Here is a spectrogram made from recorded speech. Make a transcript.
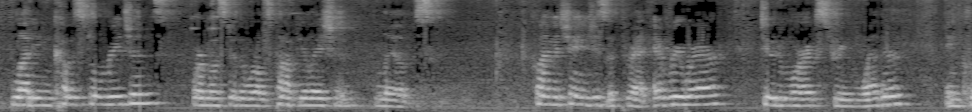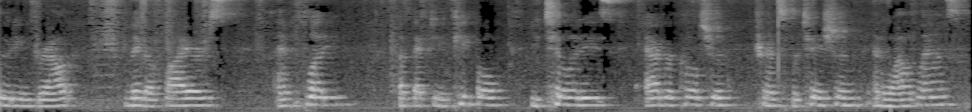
flooding coastal regions where most of the world's population lives. Climate change is a threat everywhere due to more extreme weather, including drought, mega fires, and flooding affecting people, utilities, agriculture, transportation, and wildlands.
